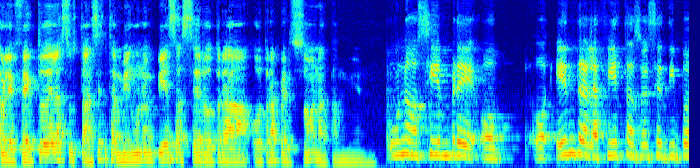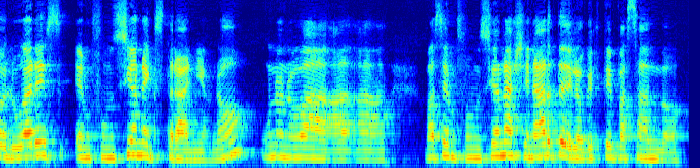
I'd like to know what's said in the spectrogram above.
El efecto de las sustancias también uno empieza a ser otra, otra persona también. Uno siempre o, entra a las fiestas o ese tipo de lugares en función extraño, ¿no? Uno no va a, vas en función a llenarte de lo que esté pasando,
